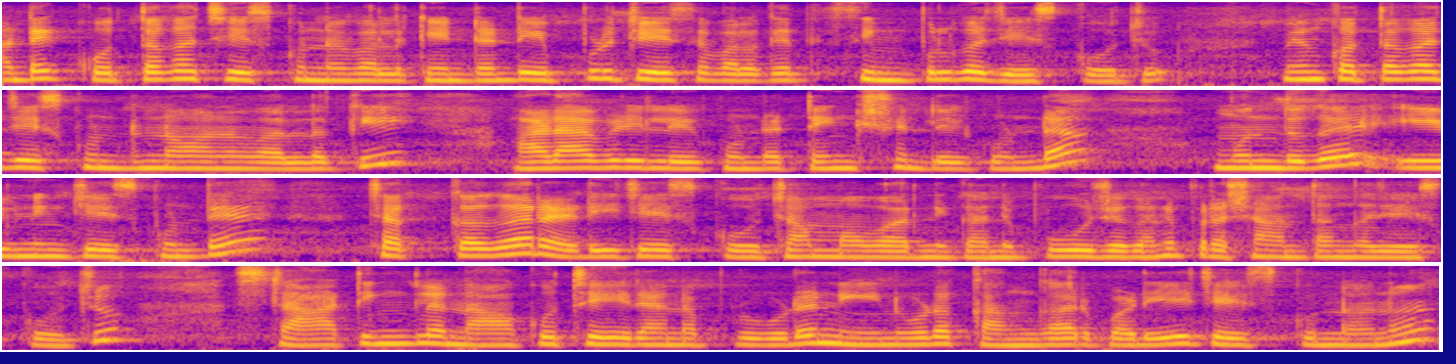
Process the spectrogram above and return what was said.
అంటే కొత్తగా చేసుకునే వాళ్ళకి ఏంటంటే ఎప్పుడు చేసే వాళ్ళకైతే సింపుల్గా చేసుకోవచ్చు. మేము కొత్తగా చేసుకుంటున్న వాళ్ళకి హడావిడి లేకుండా టెన్షన్ లేకుండా ముందుగా ఈవినింగ్ చేసుకుంటే చక్కగా రెడీ చేసుకోవచ్చు. అమ్మవారిని కానీ పూజ కానీ ప్రశాంతంగా చేసుకోవచ్చు. స్టార్టింగ్లో నాకు చేరినప్పుడు కూడా నేను కూడా కంగారు పడి చేసుకున్నాను.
